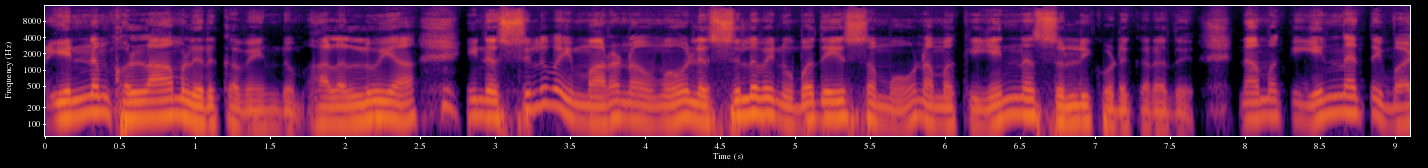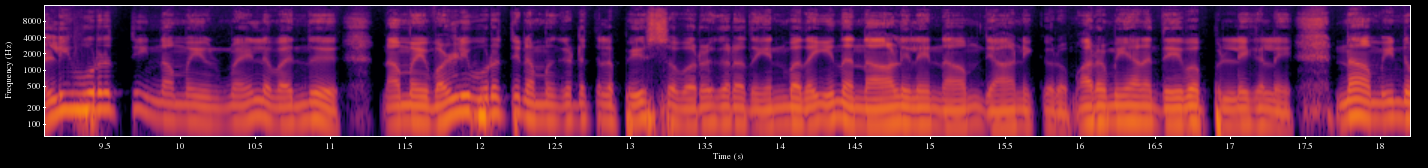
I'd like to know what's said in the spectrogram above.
எண்ணம் கொள்ளாமல் இருக்க வேண்டும். அலல்லூயா இந்த சிலுவை மரணமோ இல்லை சிலுவையின் உபதேசமோ நமக்கு என்ன சொல்லி கொடுக்கிறது? நமக்கு எண்ணத்தை வலியுறுத்தி நம்மை மேலே வந்து நம்மை வலியுறுத்தி நம்ம இடத்துல பேச வருகிறது என்பதை இந்த நாளிலே நாம் தியானிக்கிறோம். அருமையான தெய்வ பிள்ளைகளே நாம் இந்த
